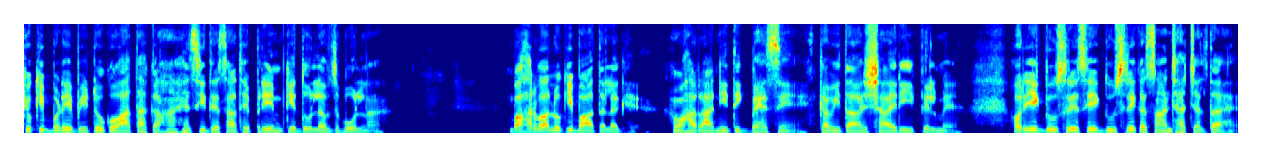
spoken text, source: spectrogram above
क्योंकि बड़े बेटों को आता कहाँ है सीधे साधे प्रेम के दो लफ्ज बोलना। बाहर वालों की बात अलग है। वहाँ राजनीतिक बहसें, कविता, शायरी, फ़िल्में और एक दूसरे से एक दूसरे का साझा चलता है।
